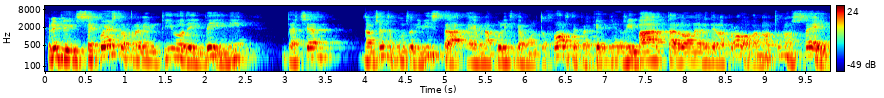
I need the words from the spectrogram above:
Per esempio, il sequestro preventivo dei beni da certi da un certo punto di vista è una politica molto forte perché ribalta l'onere della prova, no? tu non sei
